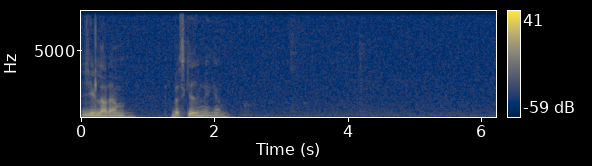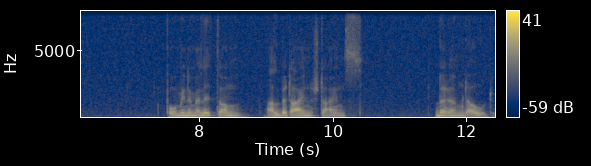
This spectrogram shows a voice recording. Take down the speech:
gillar den beskrivningen. Påminner mig lite om Albert Einsteins berömda ord.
